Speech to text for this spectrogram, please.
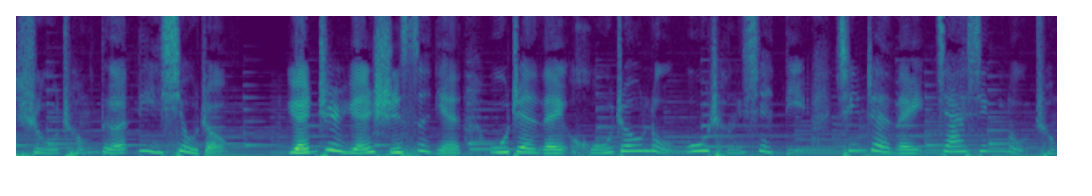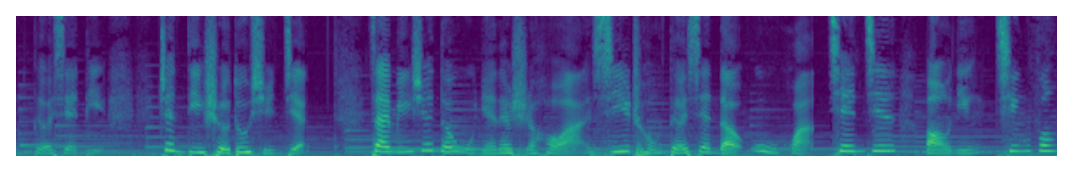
属崇德立秀州。元至元十四年，乌镇为湖州路乌城县地，清镇为嘉兴路崇德县地，镇地设都巡检。在明宣德五年的时候啊，西崇德县的雾化、千金、保宁、清丰、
